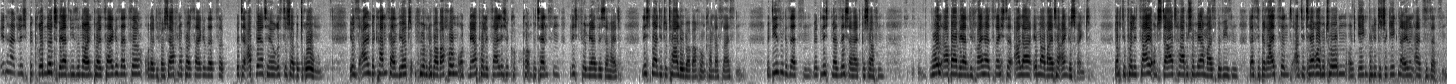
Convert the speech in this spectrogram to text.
Inhaltlich begründet werden diese neuen Polizeigesetze oder die verschärfenden Polizeigesetze mit der Abwehr terroristischer Bedrohungen. Wie uns allen bekannt sein wird, führen Überwachung und mehr polizeiliche Kompetenzen nicht für mehr Sicherheit. Nicht mal die totale Überwachung kann das leisten. Mit diesen Gesetzen wird nicht mehr Sicherheit geschaffen, wohl aber werden die Freiheitsrechte aller immer weiter eingeschränkt. Doch die Polizei und Staat haben schon mehrmals bewiesen, dass sie bereit sind, Antiterrormethoden und gegen politische GegnerInnen einzusetzen.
